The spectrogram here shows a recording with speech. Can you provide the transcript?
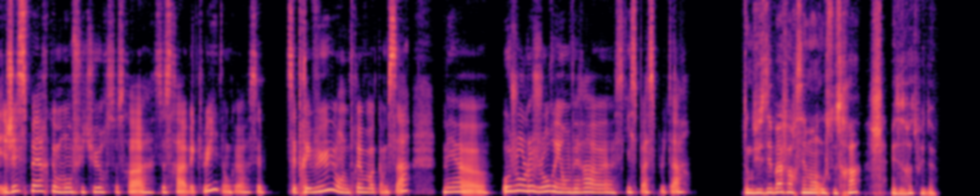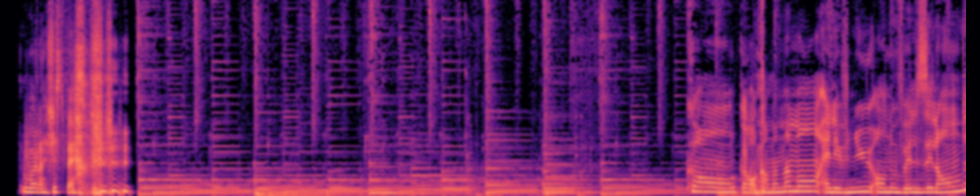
J'espère que mon futur, ce sera, ce sera avec lui. Donc, euh, c'est prévu, on le prévoit comme ça. Mais euh, au jour le jour, et on verra euh, ce qui se passe plus tard. Donc, tu sais pas forcément où ce sera, mais ce sera tous les deux. Voilà, j'espère. quand, ma maman, elle est venue en Nouvelle-Zélande,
